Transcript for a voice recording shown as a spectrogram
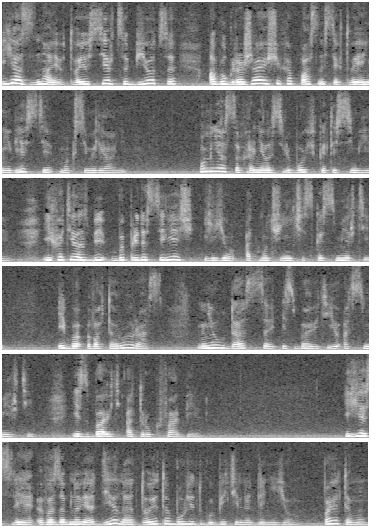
Я знаю, твое сердце бьется об угрожающих опасностях твоей невесте Максимилиане. У меня сохранилась любовь к этой семье, и хотелось бы предостеречь ее от мученической смерти, ибо во второй раз не удастся избавить ее от смерти, избавить от рук Фабии. И если возобновят дело, то это будет губительно для нее. Поэтому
